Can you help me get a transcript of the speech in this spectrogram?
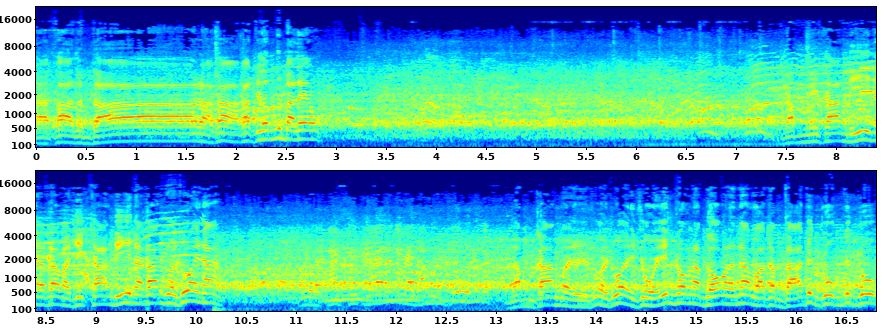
ราคาธรรมดาราคากระเทือมขึ้นมาแล้ว ดำในข้างดีนะถ้ามาจิกข้างดีนะข้างช่วยๆนะดำข้างไปช่วยช่วยๆช่วยอินร้องนำร้องแล้วนะว่าทำตาตึงกรุงตึงกรุง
